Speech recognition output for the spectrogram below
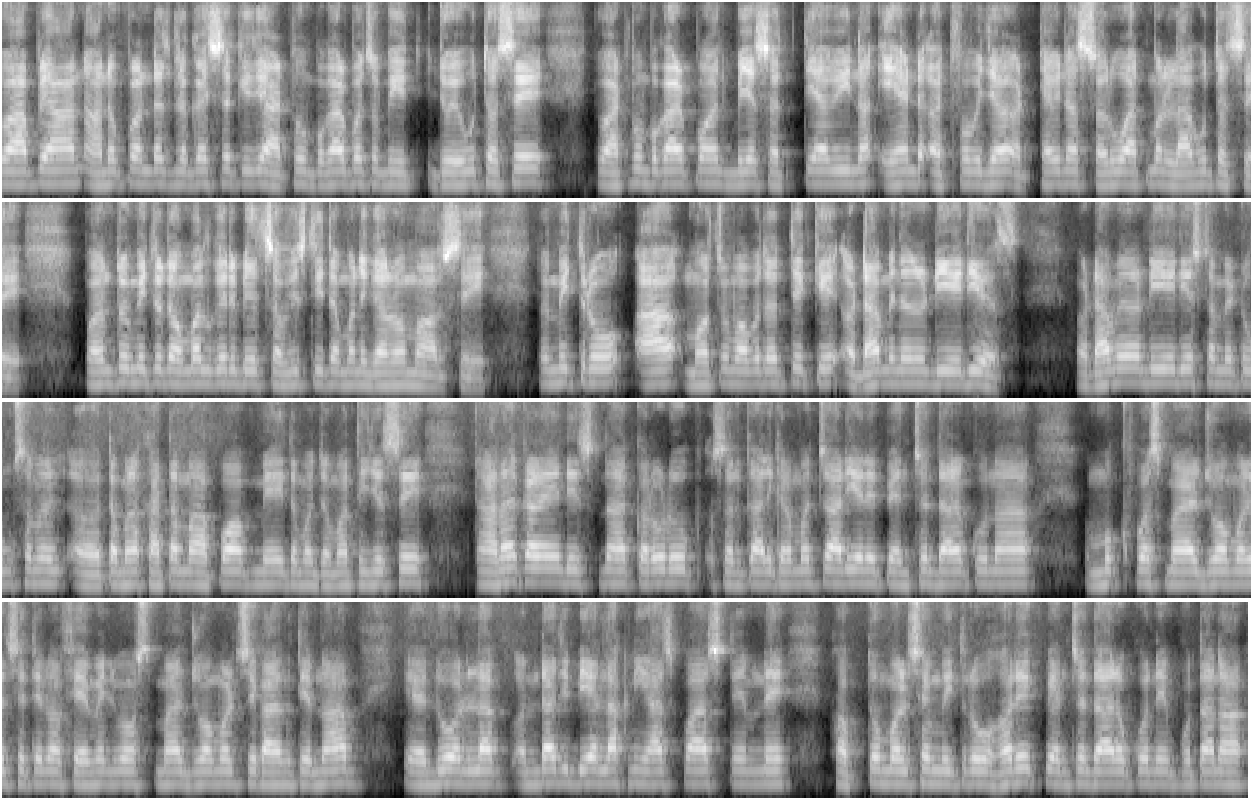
તો આપણે આ આનો પણ અંદાજ લગાવી શકીએ કે આઠમો પગાર પંચ જો એવું થશે, તો આઠમો પગાર પંચ બે હજાર સત્યાવીસના એન્ડ અથવા બે હજાર અઠ્યાવીસના શરૂઆતમાં લાગુ થશે. પરંતુ મિત્રો, તો અમલગીરી બે છવ્વીસથી તમને ગણવામાં આવશે. તો મિત્રો, આ મહત્વની બાબત હતી કે અઢાર મહિનાનો ડીએડીએસ અઢાર મહિનાનો ડીએડીએસ તમે ટૂંક સમય તમારા ખાતામાં આપોઆપ મેં તમારે જમા થઈ જશે. આના કારણે દેશના કરોડો સરકારી કર્મચારી અને પેન્શન ધારકોના મુખ પર સ્માઇલ જોવા મળે છે, તેમના ફેમિલીમાં સ્માઇલ જોવા મળશે કારણ કે તેમના દોઢ લાખ, અંદાજે બે લાખની આસપાસ તેમને હપ્તો મળશે. મિત્રો, હરેક પેન્શન ધારકોને પોતાના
